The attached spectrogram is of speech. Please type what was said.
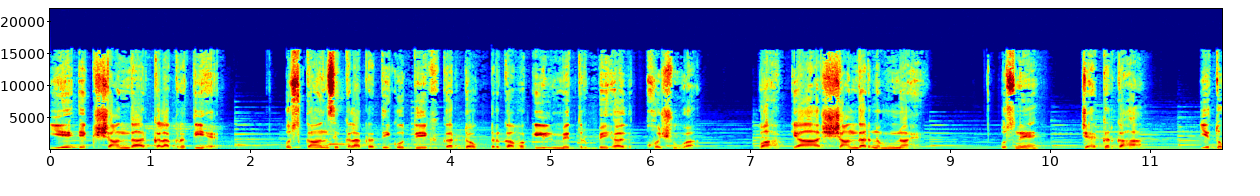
ये एक शानदार कलाकृति है। उस कान से कलाकृति को देखकर डॉक्टर का वकील मित्र बेहद खुश हुआ। वाह, क्या शानदार नमूना है। उसने चहकर कहा यह तो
